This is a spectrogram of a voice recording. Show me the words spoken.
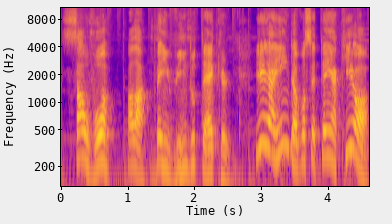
salvou. Olha lá, bem-vindo Tecker. E ainda você tem aqui, ó,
